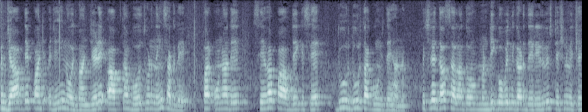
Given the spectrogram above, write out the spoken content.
ਪੰਜਾਬ ਦੇ ਪੰਜ ਅਜਿਹੇ ਨੌਜਵਾਨ ਜਿਹੜੇ ਆਪ ਤਾਂ ਬੋਲ ਸੁਣ ਨਹੀਂ ਸਕਦੇ, ਪਰ ਉਹਨਾਂ ਦੇ ਸੇਵਾ ਭਾਵ ਦੇ ਕਿੱਸੇ ਦੂਰ ਦੂਰ ਤੱਕ ਗੂੰਜਦੇ ਹਨ। ਪਿਛਲੇ 10 ਸਾਲਾਂ ਤੋਂ ਮੰਡੀ ਗੋਬਿੰਦਗੜ੍ਹ ਦੇ ਰੇਲਵੇ ਸਟੇਸ਼ਨ ਵਿੱਚ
